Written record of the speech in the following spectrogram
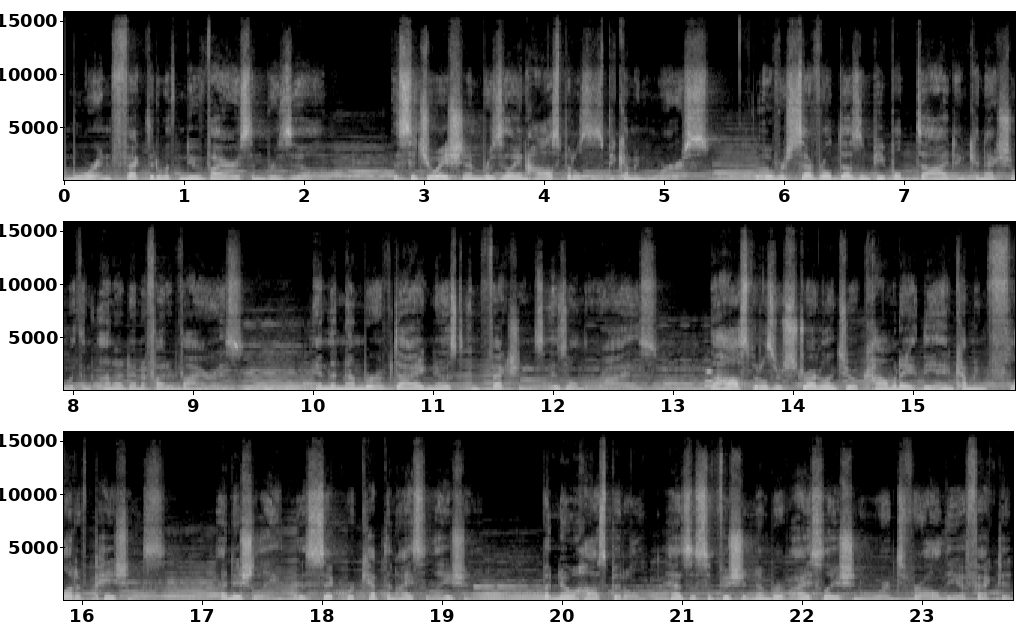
More infected with new virus in Brazil. The situation in Brazilian hospitals is becoming worse. Over several dozen people died in connection with an unidentified virus, and the number of diagnosed infections is on the rise. The hospitals are struggling to accommodate the incoming flood of patients. Initially, the sick were kept in isolation, but no hospital has a sufficient number of isolation wards for all the affected.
